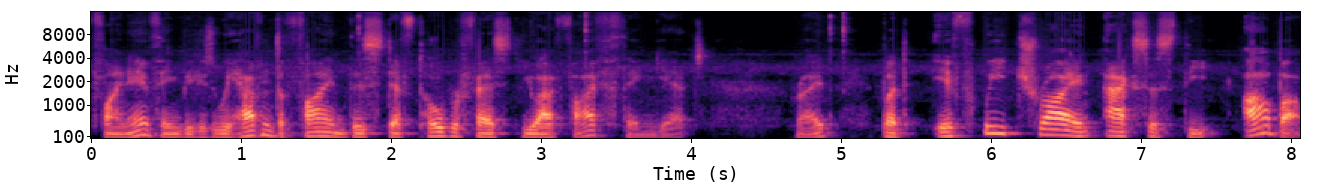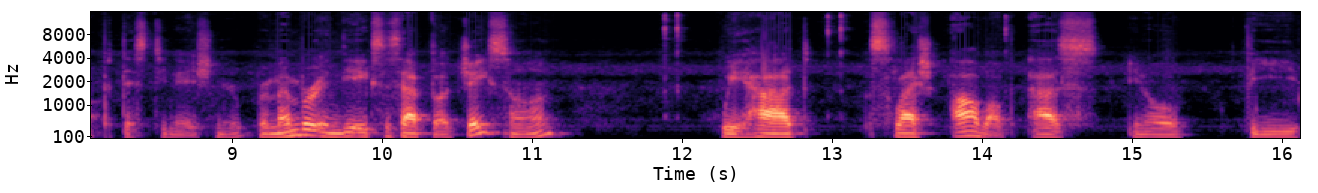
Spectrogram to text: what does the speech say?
find anything because we haven't defined this Devtoberfest UI5 thing yet, right? But if we try and access the ABAP destination, remember in the xsapp.json, we had slash ABAP as, you know, the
